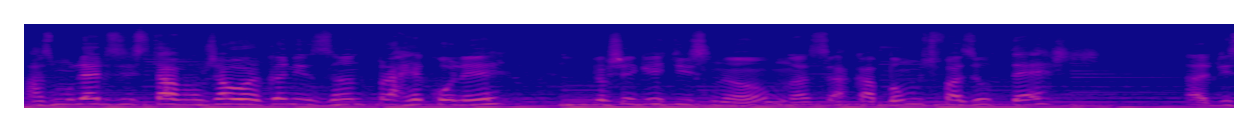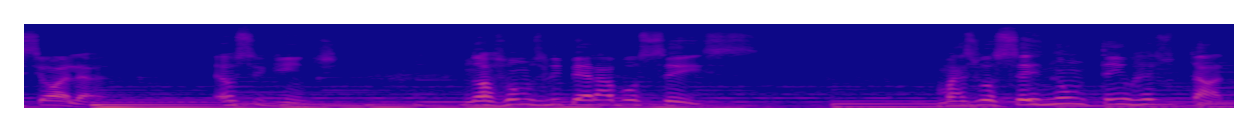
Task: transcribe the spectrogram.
as mulheres estavam já organizando para recolher. Eu cheguei e disse: Não, nós acabamos de fazer o teste. Ela disse: Olha, é o seguinte, nós vamos liberar vocês, mas vocês não têm o resultado.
